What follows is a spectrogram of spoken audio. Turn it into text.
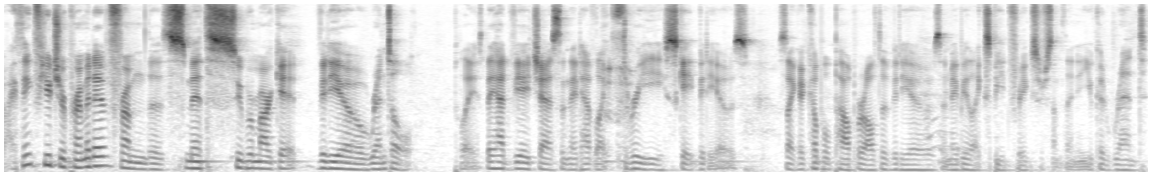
I think Future Primitive from the Smith's supermarket video rental place. They had VHS and they'd have like three skate videos. It's like a couple Powell Peralta videos and maybe like Speed Freaks or something. You could rent.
